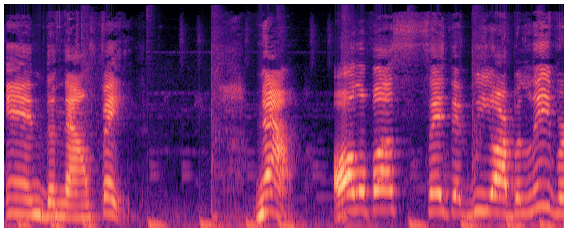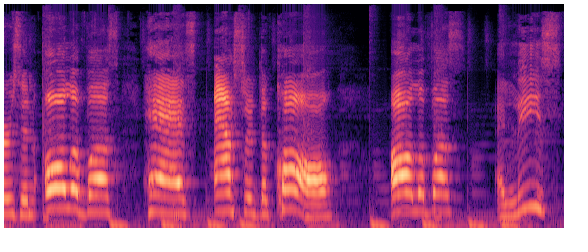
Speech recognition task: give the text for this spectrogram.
in the noun faith now, all of us say that we are believers and all of us has answered the call. All of us at least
